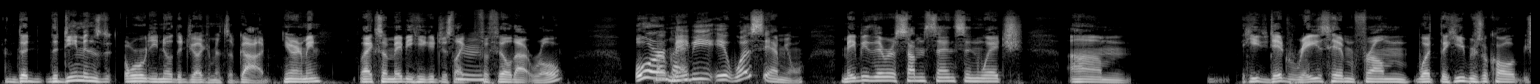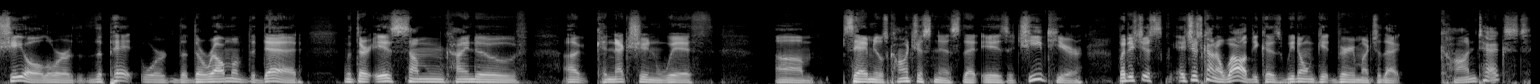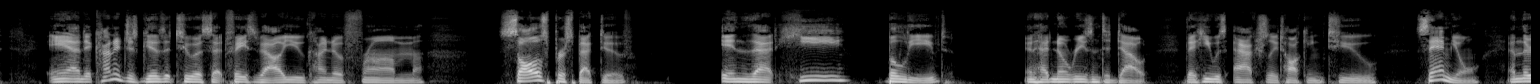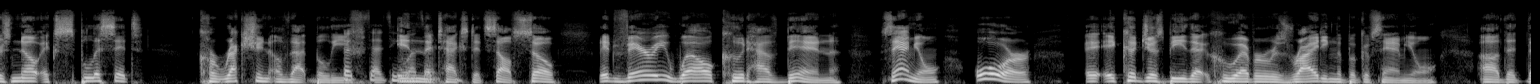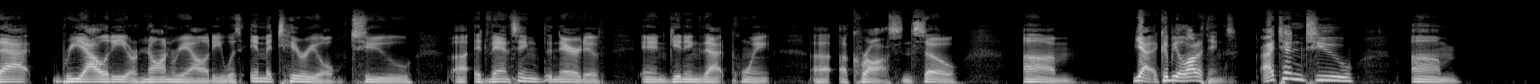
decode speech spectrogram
the the demons already know the judgments of God. You know what I mean? Like so maybe he could just like fulfill that role. Or Okay. maybe it was Samuel. Maybe there was some sense in which um he did raise him from what the Hebrews would call Sheol or the pit or the, the realm of the dead, that there is some kind of uh, connection with um, Samuel's consciousness that is achieved here. But it's just it's just kind of wild because we don't get very much of that context, and it kind of just gives it to us at face value, kind of from Saul's perspective, in that he believed and had no reason to doubt that he was actually talking to Samuel, and there's no explicit correction of that belief in the wasn't. text itself. So it very well could have been Samuel, or it, it could just be that whoever was writing the book of Samuel, uh, that that reality or non-reality was immaterial to uh, advancing the narrative and getting that point uh, across. And so, um, yeah, it could be a lot of things. I tend to um,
